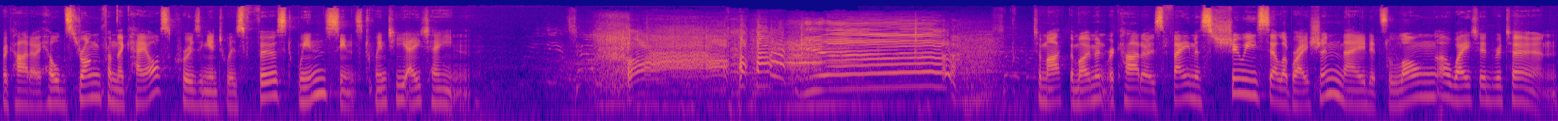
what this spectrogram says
Ricciardo held strong from the chaos, cruising into his first win since 2018. To mark the moment, Ricciardo's famous shoey celebration made its long awaited return,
